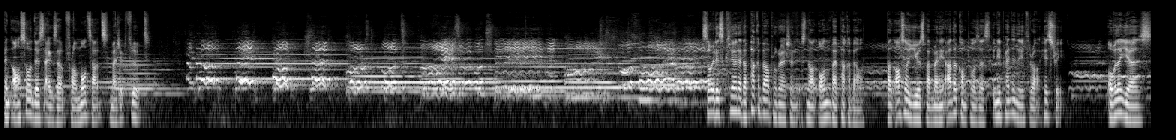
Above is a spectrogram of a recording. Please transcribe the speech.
and also this excerpt from Mozart's Magic Flute. So it is clear that the Pachelbel progression is not owned by Pachelbel, but also used by many other composers independently throughout history. Over the years,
